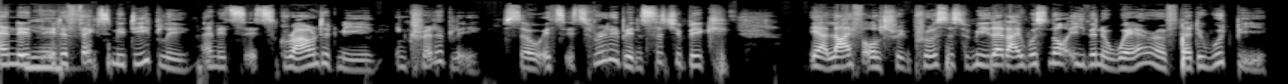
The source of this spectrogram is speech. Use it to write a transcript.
and it, yes. it affects me deeply and it's it's grounded me incredibly so it's it's really been such a big yeah life altering process for me that i was not even aware of that it would be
